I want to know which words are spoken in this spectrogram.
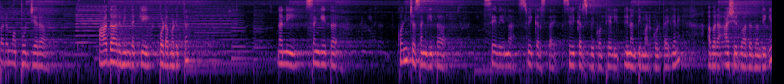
ಪರಮ ಪೂಜ್ಯರ ಪಾದಾರವಿಂದಕ್ಕೆ ಕೊಡಮಡುತ್ತ ನನ್ನ ಸಂಗೀತ, ಕೊಂಚ ಸಂಗೀತ ಸೇವೆಯನ್ನು ಸ್ವೀಕರಿಸ್ತಾ ಸ್ವೀಕರಿಸಬೇಕು ಅಂತ ಹೇಳಿ ವಿನಂತಿ ಮಾಡಿಕೊಳ್ತಾ ಇದ್ದೇನೆ ಅವರ ಆಶೀರ್ವಾದದೊಂದಿಗೆ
